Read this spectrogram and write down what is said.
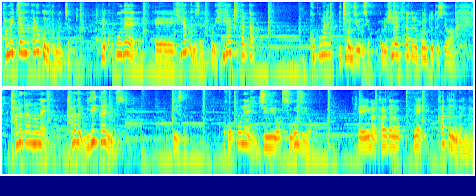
溜めちゃうからここで止まっちゃう。でここで、えー、開くんですよね。これ開き方。ここがね一番重要ですよ。これ開き方のポイントとしては体のね体を入れ替えるんです。いいですか？ここね重要。すごい重要、えー、今体のね肩のラインが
